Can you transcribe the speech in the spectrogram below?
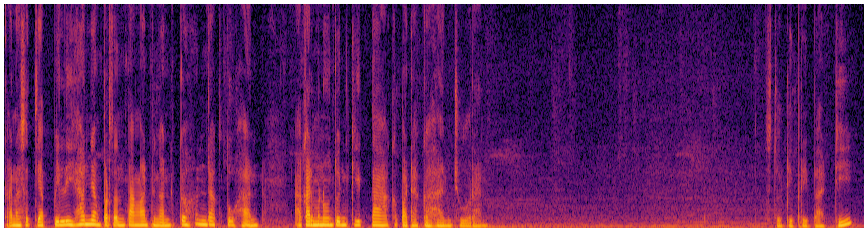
Karena setiap pilihan yang bertentangan dengan kehendak Tuhan akan menuntun kita kepada kehancuran. Studi pribadi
